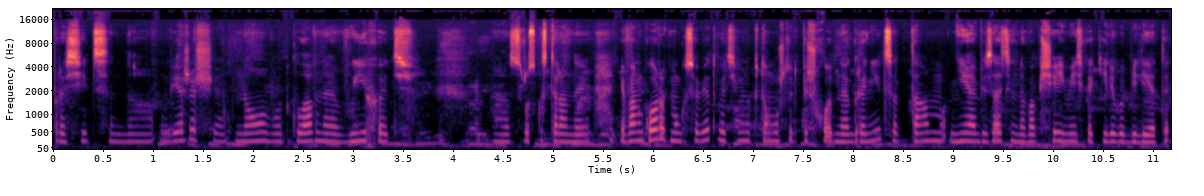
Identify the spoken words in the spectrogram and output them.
проситься на убежище. Но вот главное выехать а, с русской стороны. Ивангород могу советовать именно потому, что это пешеходная граница. Там не обязательно вообще иметь какие-либо билеты.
